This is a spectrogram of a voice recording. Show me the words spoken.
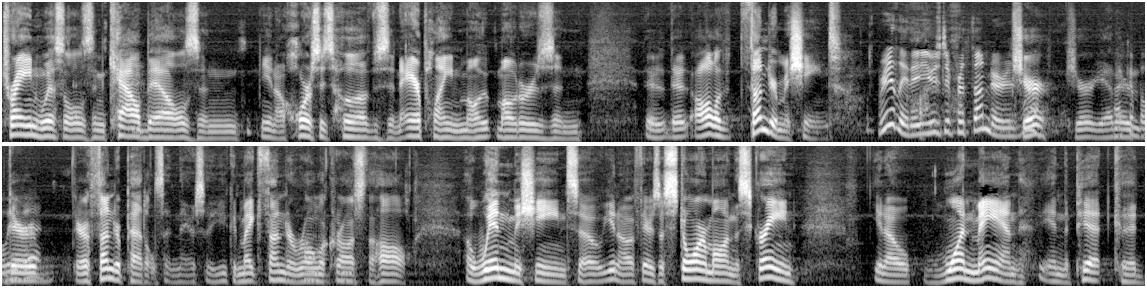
train whistles and cowbells and you know horses hooves and airplane mo- motors and they're, they're all of thunder machines Really, they used it for thunder. sure well. sure yeah I there, can believe there, that. Oh there are thunder pedals in there so you can make thunder roll my across the hall a wind machine so you know if there's a storm on the screen you know, one man in the pit could,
